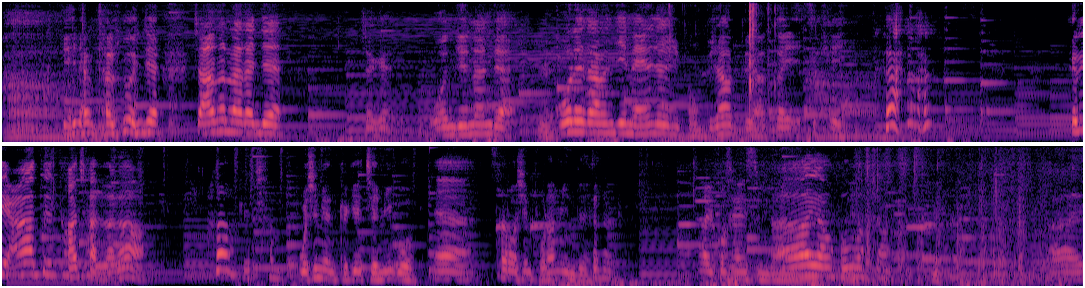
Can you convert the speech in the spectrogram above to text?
아. 게장 달고 이제 작은 나가 이제 저기 원지는 이제 예. 올해 다는지 내년에 본부장으로 들어갈 거야 SK. 그래 아들 다 잘 나가. 그참 보시면 그게 재미고 예. 살아오신 보람인데. 그래. 아이 고생했습니다. 아유 고맙다. 아유. 아이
